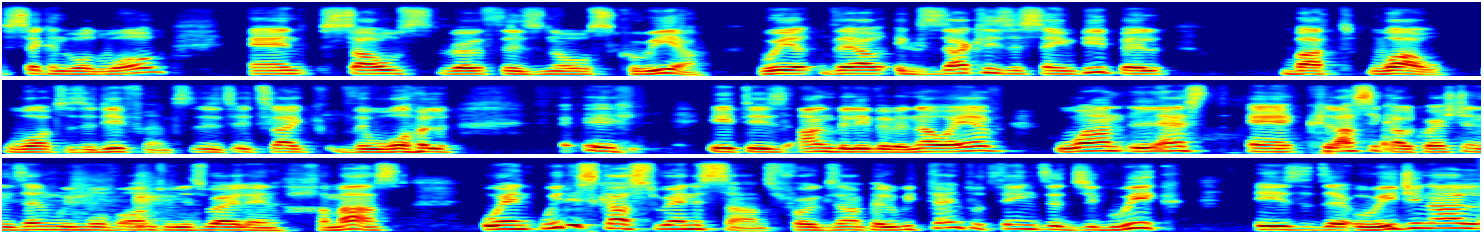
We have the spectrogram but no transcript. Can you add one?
Second World War, and South versus North Korea, where they are exactly the same people, but wow, what is the difference? It's, it's like the wall. It is unbelievable. Now I have one last uh, classical question, and then we move on to Israel and Hamas. When we discuss Renaissance, for example, we tend to think that the Greek is the original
